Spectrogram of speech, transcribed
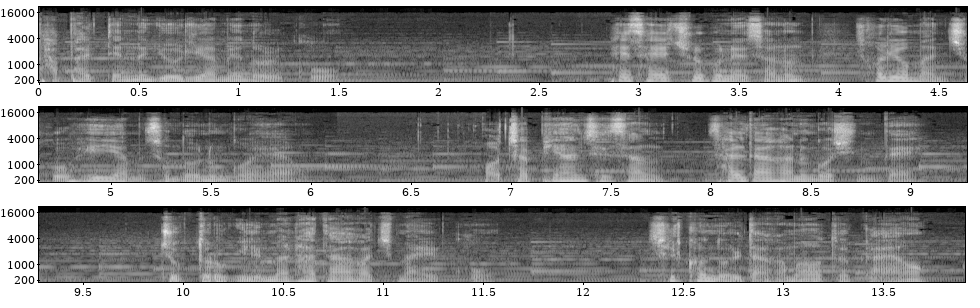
밥할 때는 요리하며 놀고, 회사에 출근해서는 서류 만지고 회의하면서 노는 거예요. 어차피 한 세상 살다 가는 것인데, 죽도록 일만 하다 가지 말고, 실컷 놀다 가면 어떨까요?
